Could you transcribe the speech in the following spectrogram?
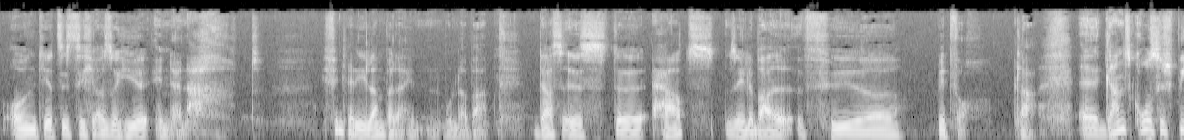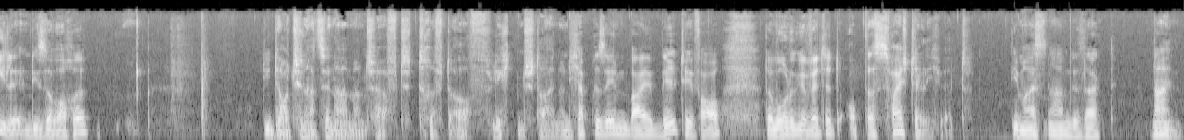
Und jetzt sitze ich also hier in der Nacht. Ich finde ja die Lampe da hinten wunderbar. Das ist äh, Herz, Seele, Ball für Mittwoch. Klar. Äh, ganz große Spiele in dieser Woche. Die deutsche Nationalmannschaft trifft auf Liechtenstein. Und ich habe gesehen bei Bild TV, da wurde gewettet, ob das zweistellig wird. Die meisten haben gesagt, nein.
